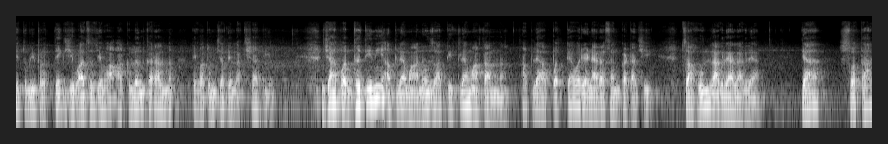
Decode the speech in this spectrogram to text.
हे तुम्ही प्रत्येक जीवाचं जेव्हा आकलन कराल ना तेव्हा तुमच्या ते लक्षात येईल. ज्या पद्धतीने आपल्या मानवजातीतल्या मातांना आपल्या अपत्यावर येणाऱ्या संकटाची चाहूल लागल्या लागल्या त्या स्वतः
